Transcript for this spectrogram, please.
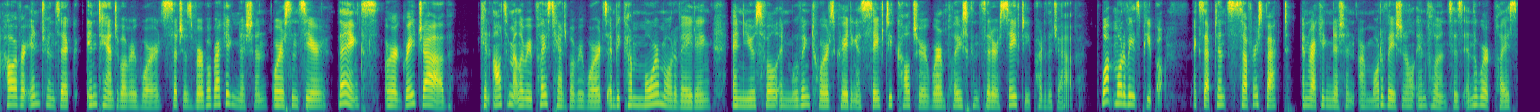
However, intrinsic, intangible rewards, such as verbal recognition or a sincere thanks or a great job, can ultimately replace tangible rewards and become more motivating and useful in moving towards creating a safety culture where employees consider safety part of the job. What motivates people? Acceptance, self respect, and recognition are motivational influences in the workplace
